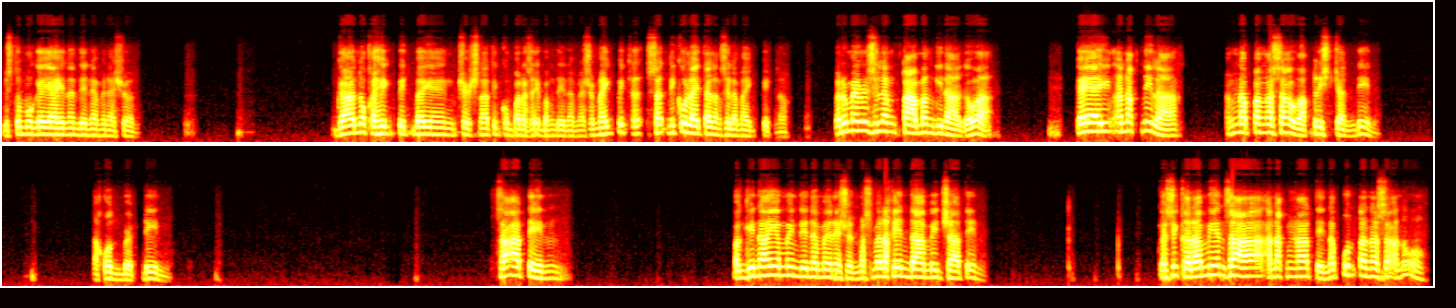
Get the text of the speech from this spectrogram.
gusto mo gayahin ng denominasyon. Gaano kahigpit ba yung church natin kumpara sa ibang denominasyon? Mahigpit, sa Nicolaita lang sila mahigpit, no? Pero meron silang tamang ginagawa. Kaya yung anak nila, ang napangasawa, Christian din. Na-convert din. sa atin, pag ginaya mo yung denomination, mas malaki yung damage sa atin. Kasi karamihan sa anak natin, napunta na sa ano,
